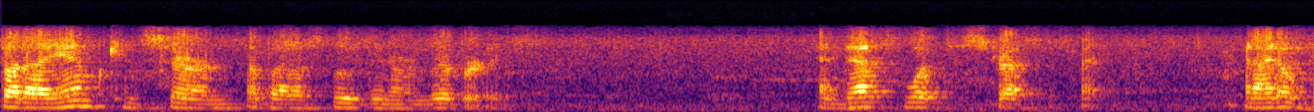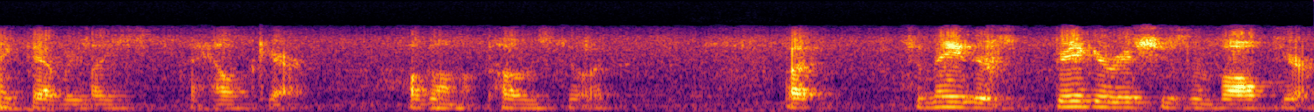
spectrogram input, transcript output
But I am concerned about us losing our liberties. And that's what distresses me. And I don't think that relates to health care, although I'm opposed to it. But to me, there's bigger issues involved here.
